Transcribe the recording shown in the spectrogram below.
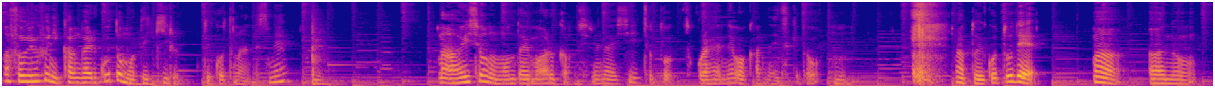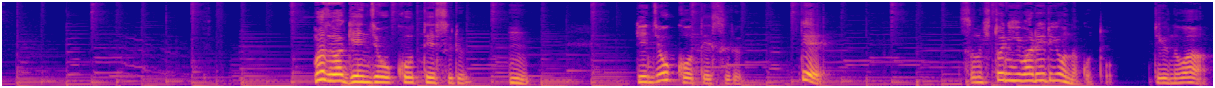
まあ、そういうふうに考えることもできるっていうことなんですね。まあ相性の問題もあるかもしれないしちょっとそこら辺ねわかんないですけど。うんまあ、ということでまああのまずは現状を肯定するうん、現状を肯定する。でその人に言われるようなことっていうのは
